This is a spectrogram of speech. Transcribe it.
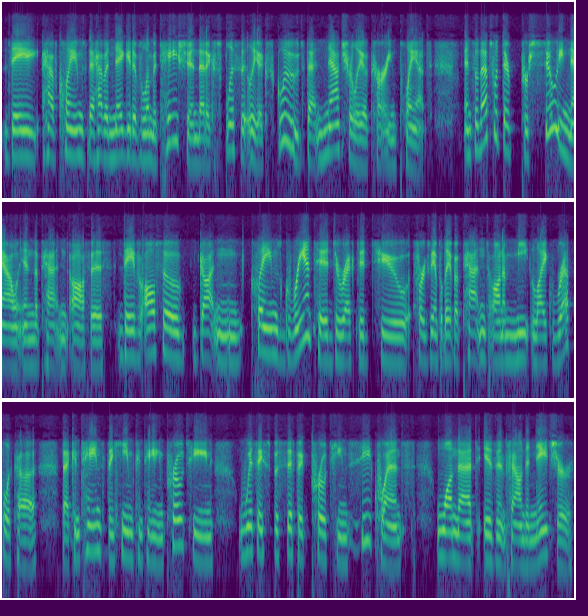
they have claims that have a negative limitation that explicitly excludes that naturally occurring plant. And so that's what they're pursuing now in the patent office. They've also gotten claims granted directed to, for example, they have a patent on a meat like replica that contains the heme containing protein with a specific protein sequence one that isn't found in nature.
